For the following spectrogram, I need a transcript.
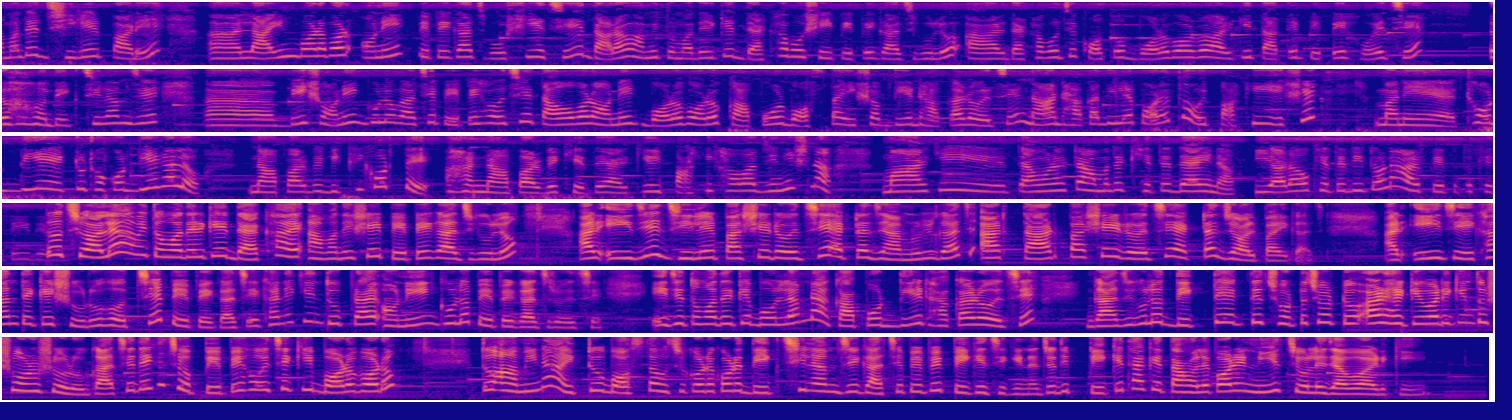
আমাদের ঝিলের পাড়ে লাইন বরাবর অনেক পেঁপে গাছ বসিয়েছে। দাঁড়াও, আমি তোমাদেরকে দেখাবো সেই পেঁপে গাছগুলো আর দেখাবো যে কত বড় বড় আর কি তাতে পেঁপে হয়েছে। তো দেখছিলাম যে বেশ অনেকগুলো গাছে পেঁপে হয়েছে, তাও আবার অনেক বড় বড় কাপড়, বস্তা এইসব দিয়ে ঢাকা রয়েছে। না ঢাকা দিলে পরে তো ওই পাখি এসে মানে ঠোঁট দিয়ে একটু ঠোকর দিয়ে গেল না পারবে বিক্রি করতে আর না পারবে খেতে। আর কি ওই পাখি খাওয়া জিনিস না মা আর কি তেমন একটা আমাদের খেতে দেয় না। পিয়ারাও খেতে দিত না আর পেঁপে তো খেতেই তো চলে আমি তোমাদেরকে দেখাই আমাদের সেই পেঁপে গাছগুলো। আর এই যে ঝিলের পাশে রয়েছে একটা জামরুল গাছ আর তার পাশেই রয়েছে একটা জলপাই গাছ। আর এই যে এখান থেকে শুরু হচ্ছে পেঁপে গাছ এখানে কিন্তু প্রায় অনেকগুলো পেঁপে গাছ রয়েছে। এই যে তোমাদেরকে বললাম না কাপড় দিয়ে ঢাকা রয়েছে গাছগুলো দেখতে দেখতে ছোট ছোট আর একেবারে কিন্তু সরু সরু। গাছে দেখেছ? পেঁপে হয়েছে কি বড় বড়? তো আমি না একটু বস্তা উঁচু করে করে দেখছিলাম যে গাছে পেঁপে পেকেছে কিনা। যদি পেকে থাকে তাহলে পরে নিয়ে চলে যাব আর কি।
